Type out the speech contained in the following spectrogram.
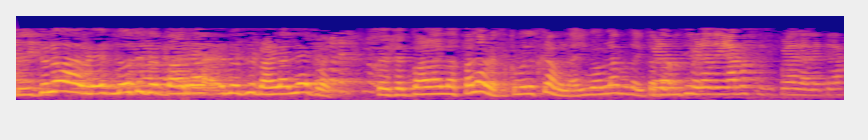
Si tú lo abres, no se separa, no se separan las letras, se separan las palabras, es como el Scrabble, ahí no hablamos, ahí está Pero, permitido. pero digamos que si fuera la letra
